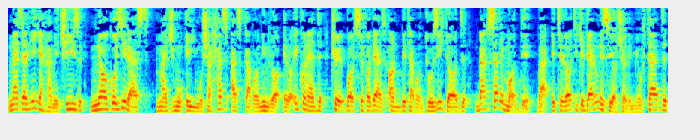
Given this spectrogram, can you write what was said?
نظریه همه چیز ناگزیر است. مجموعه مشخص از قوانین را ارائه کند که با استفاده از آن بتوان توضیح داد بر سر ماده و اطلاعاتی که درون سیاهچاله میافتد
